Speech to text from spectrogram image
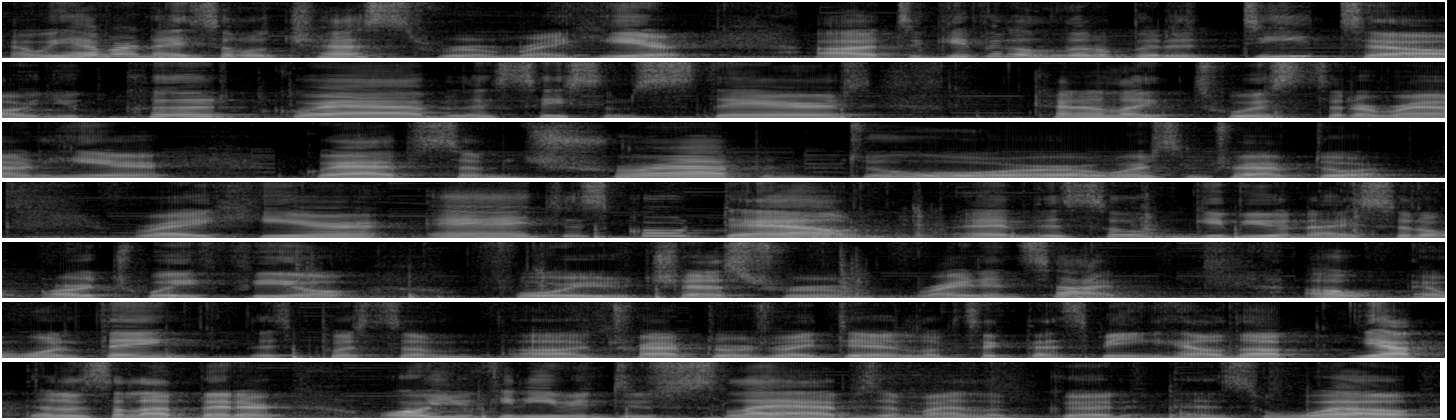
And we have our nice little chest room right here. Uh, to give it a little bit of detail, you could grab, let's say, some stairs. Kind of like twist it around here grab some trap door. Where's some trap door? Right here, and just go down. And this will give you a nice little archway feel for your chest room right inside. Oh, and one thing, let's put some uh, trapdoors right there. It looks like that's being held up. Yep, that looks a lot better. Or you can even do slabs. That might look good as well.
